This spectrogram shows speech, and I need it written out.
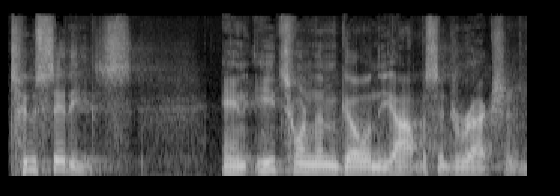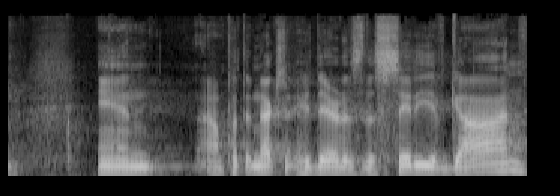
Two cities. And each one of them go in the opposite direction. And I'll put the next one here. There it is the city of God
